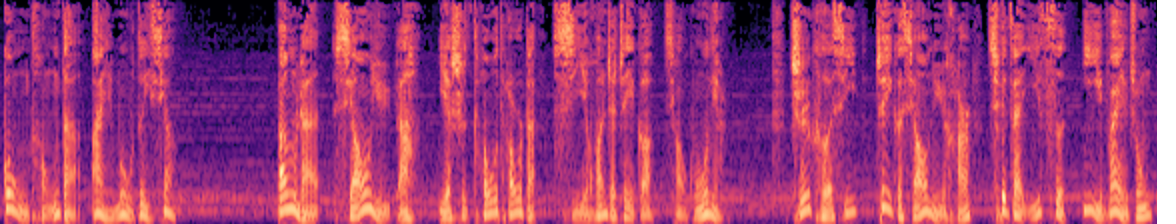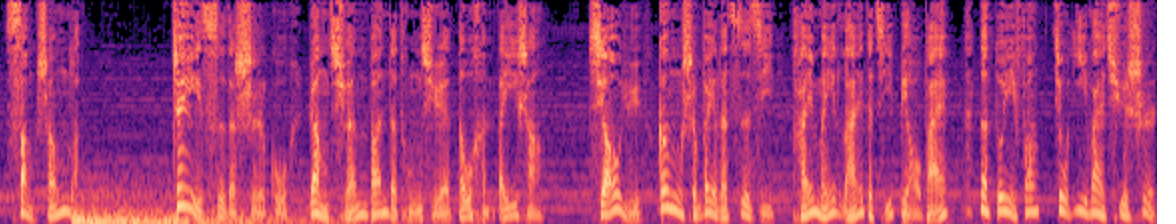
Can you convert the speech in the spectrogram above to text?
共同的爱慕对象，当然，小雨啊也是偷偷的喜欢着这个小姑娘，只可惜这个小女孩却在一次意外中丧生了。这次的事故让全班的同学都很悲伤，小雨更是为了自己还没来得及表白，那对方就意外去世，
